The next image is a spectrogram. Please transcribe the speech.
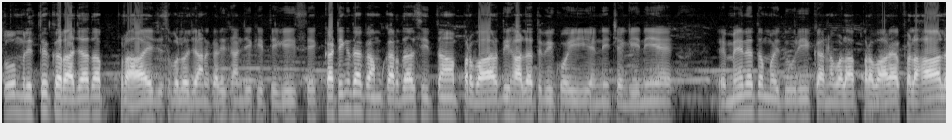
ਸੋ ਮ੍ਰਿਤਕ ਰਾਜਾ ਦਾ ਭਰਾ ਹੈ ਜਿਸ ਵੱਲੋਂ ਜਾਣਕਾਰੀ ਸਾਂਝੀ ਕੀਤੀ ਗਈ ਸੀ। ਕਟਿੰਗ ਦਾ ਕੰਮ ਕਰਦਾ ਸੀ ਤਾਂ ਪਰਿਵਾਰ ਦੀ ਹਾਲਤ ਵੀ ਕੋਈ ਇੰਨੀ ਚੰਗੀ ਨਹੀਂ ਹੈ। ਇਹ ਮਿਹਨਤ ਮਜ਼ਦੂਰੀ ਕਰਨ ਵਾਲਾ ਪਰਿਵਾਰ ਹੈ। ਫਿਲਹਾਲ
